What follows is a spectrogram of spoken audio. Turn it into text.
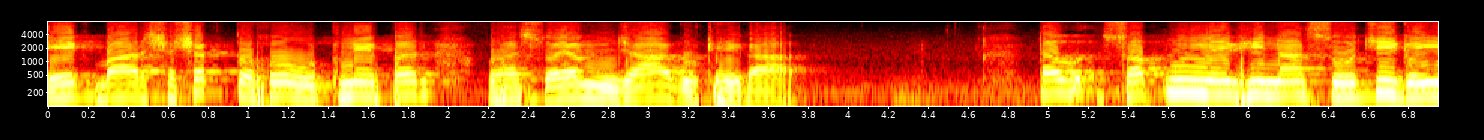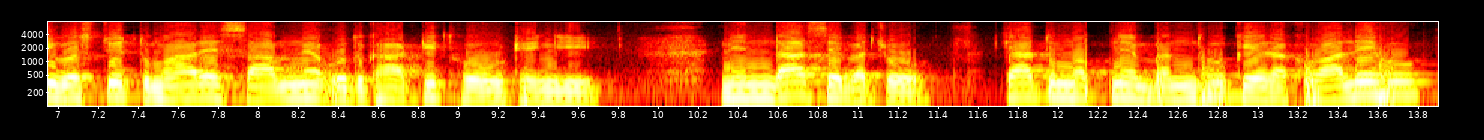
एक बार सशक्त हो उठने पर वह स्वयं जाग उठेगा। तब स्वप्न में भी ना सोची गई वस्तुएँ तुम्हारे सामने उद्घाटित हो उठेंगी। निंदा से बचो। क्या तुम अपने बंधु के रखवाले हो?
